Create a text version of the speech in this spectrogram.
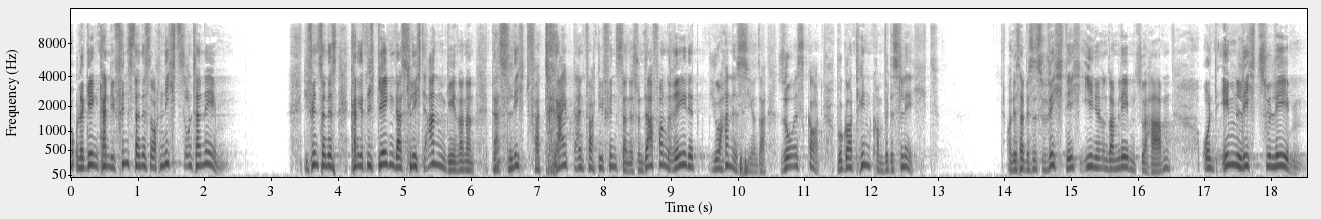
Und dagegen kann die Finsternis auch nichts unternehmen. Die Finsternis kann jetzt nicht gegen das Licht angehen, sondern das Licht vertreibt einfach die Finsternis. Und davon redet Johannes hier und sagt, so ist Gott. Wo Gott hinkommt, wird es Licht. Und deshalb ist es wichtig, ihn in unserem Leben zu haben und im Licht zu leben.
